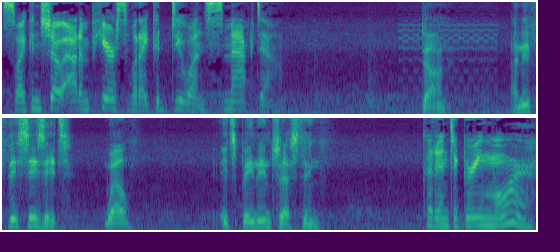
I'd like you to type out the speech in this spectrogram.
so I can show Adam Pearce what I could do on SmackDown. Done. And if this is it, well, it's been interesting. Couldn't agree more.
